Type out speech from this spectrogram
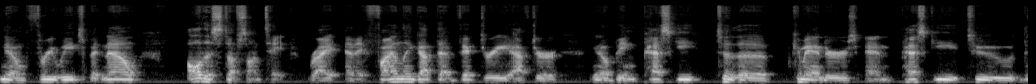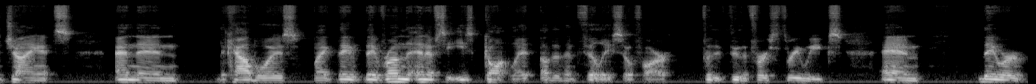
you know, three weeks, but now all this stuff's on tape, right? And they finally got that victory after, you know, being pesky to the Commanders and pesky to the Giants. And then the Cowboys. Like they they've run the NFC East gauntlet, other than Philly so far for the, through the first three weeks, and they were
